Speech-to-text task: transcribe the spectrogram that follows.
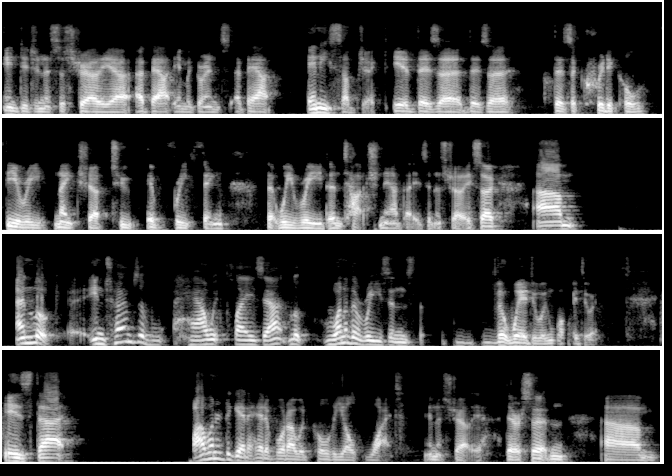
Indigenous Australia, about immigrants, about any subject. It, there's a there's a there's a critical theory nature to everything that we read and touch nowadays in Australia. So, um, and look, in terms of how it plays out, look, one of the reasons that, we're doing what we're doing is that I wanted to get ahead of what I would call the alt white in Australia. There are certain um,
